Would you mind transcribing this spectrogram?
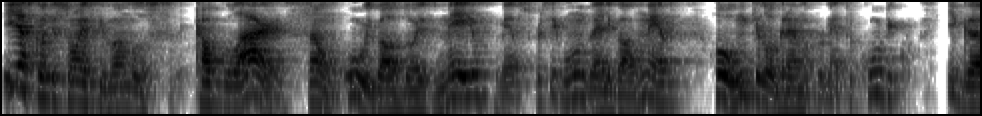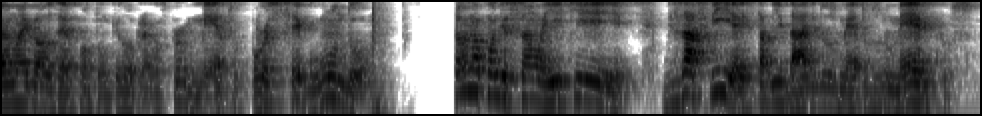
E as condições que vamos calcular são U igual a 2,5 metros por segundo, L igual a 1 metro, ρ 1 kg por metro cúbico e gama igual a 0,1 kg por metro por segundo. Então é uma condição aí que desafia a estabilidade dos métodos numéricos,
